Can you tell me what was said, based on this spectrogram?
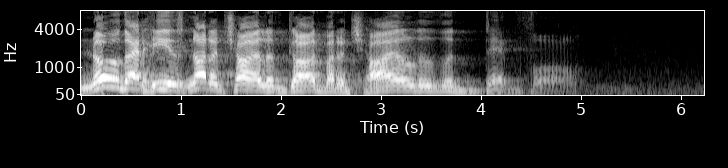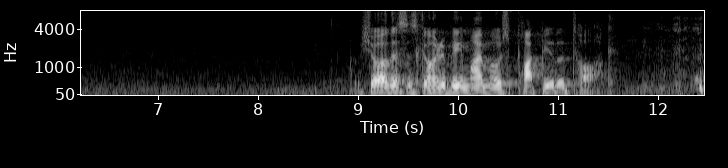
know that he is not a child of God, but a child of the devil. I'm sure this is going to be my most popular talk.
